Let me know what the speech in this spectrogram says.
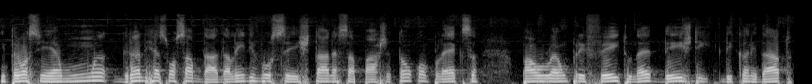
Então, assim, é uma grande responsabilidade. Além de você estar nessa parte tão complexa, Paulo é um prefeito, né, desde de candidato,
